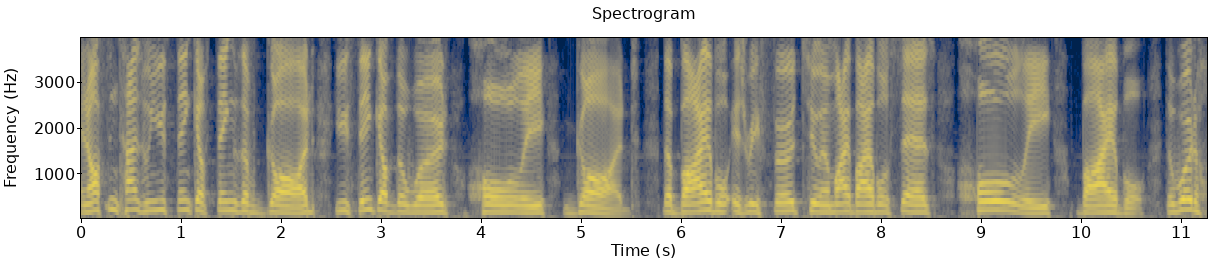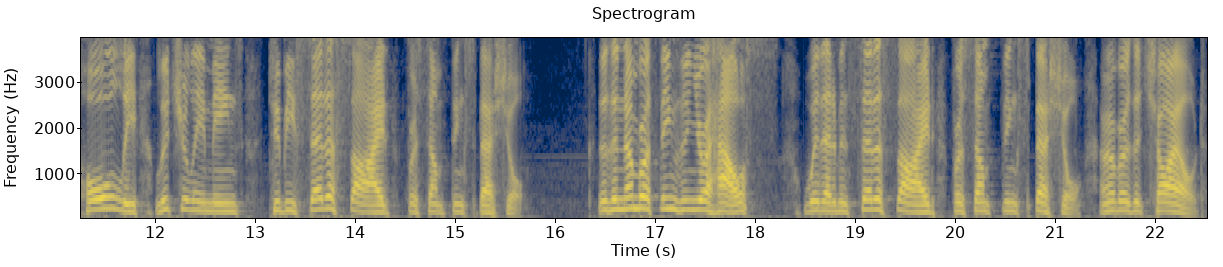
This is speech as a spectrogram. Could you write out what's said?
And oftentimes, when you think of things of God, you think of the word holy God. The Bible is referred to, and my Bible says, Holy Bible. The word holy literally means to be set aside for something special. There's a number of things in your house where that have been set aside for something special. I remember as a child,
